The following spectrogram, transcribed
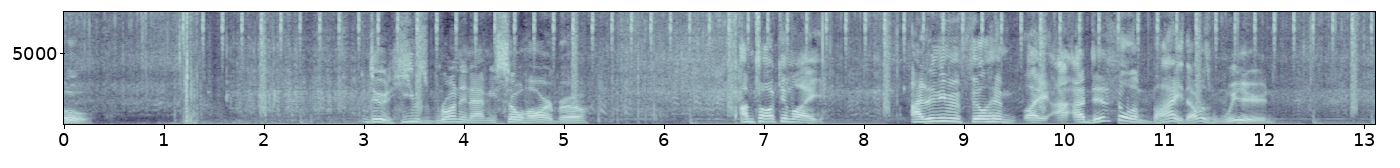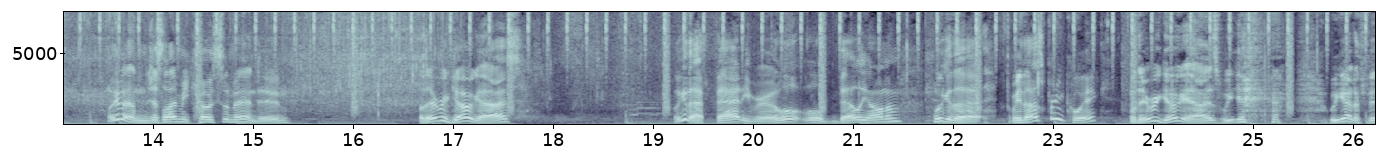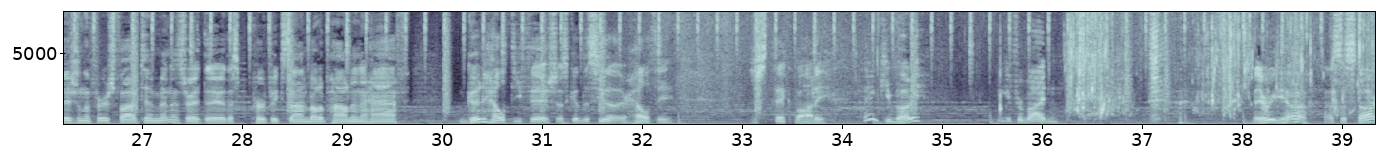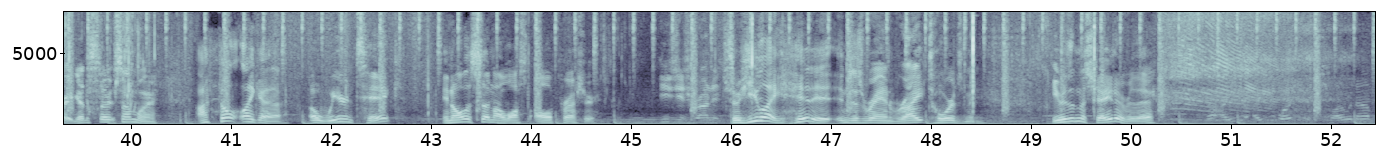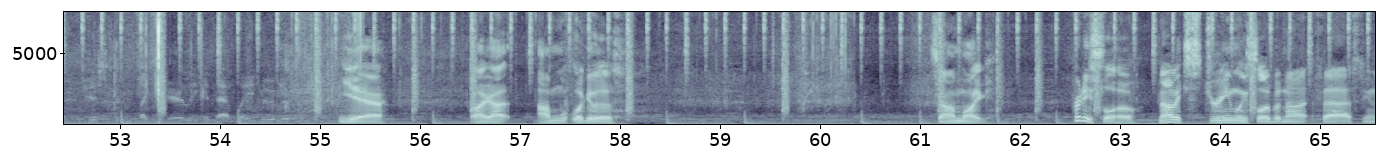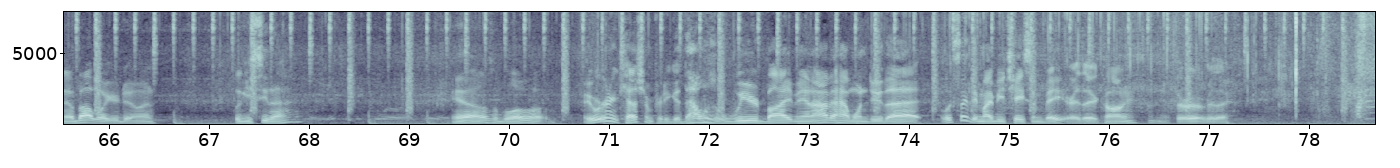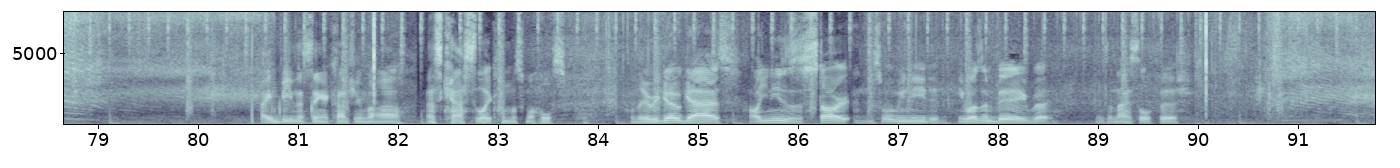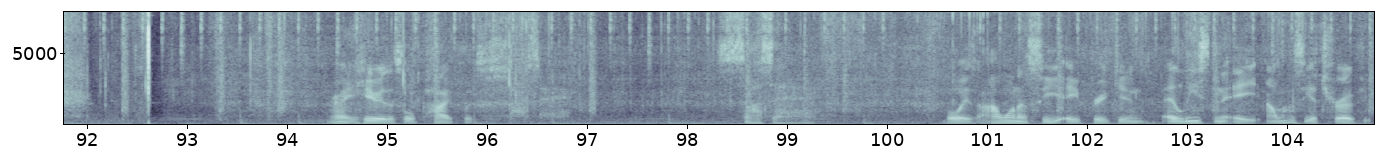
Oh. Dude, he was running at me so hard, bro. I'm talking like, I didn't even feel him, like, I, I did feel him bite. That was weird. Look at him, just let me coast him in, dude. Well, there we go, guys. Look at that fatty, bro. A little, little belly on him. Look at that. I mean, that's pretty quick. Well, there we go, guys. We got, we got a fish in the first five ten minutes right there. That's perfect sign, about a pound and a half. Good, healthy fish. It's good to see that they're healthy. Just thick body. Thank you, buddy. Thank you for biting. there we go. That's the start. You got to start somewhere. I felt like a, a weird tick, and all of a sudden I lost all pressure. He's just running. So he like hit it and just ran right towards me. He was in the shade over there. Are you, are you working it slow enough just to like barely get that blade moving? Yeah. Like I, I'm, look at this. I'm like pretty slow. Not extremely slow, but not fast, you know, about what you're doing. Look, you see that? Yeah, that was a blow up. Hey, we're gonna catch them pretty good. That was a weird bite, man. I haven't had one do that. It looks like they might be chasing bait right there, Connor. Throw it over there. I can beam this thing a country mile. That's casted like almost my whole spool. Well, there we go, guys. All you need is a start, and that's what we needed. He wasn't big, but he's a nice little fish. Right here, this little pipe looks saucy. Saucy. Boys, I want to see a freaking, at least an eight. I want to see a trophy.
